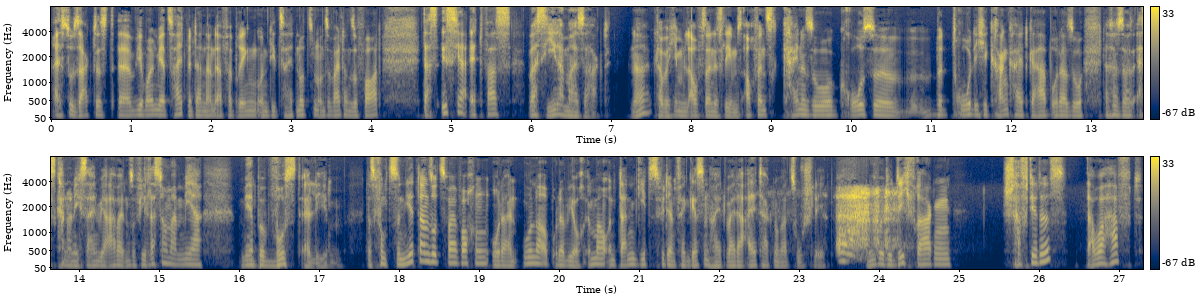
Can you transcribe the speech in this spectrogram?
als du sagtest, äh, wir wollen mehr Zeit miteinander verbringen und die Zeit nutzen und so weiter und so fort. Das ist ja etwas, was jeder mal sagt ne, glaube ich, im Laufe seines Lebens, auch wenn es keine so große bedrohliche Krankheit gab oder so, dass man sagt, es kann doch nicht sein, wir arbeiten so viel, lass doch mal mehr, mehr bewusst erleben. Das funktioniert dann so zwei Wochen oder ein Urlaub oder wie auch immer und dann geht es wieder in Vergessenheit, weil der Alltag nochmal zuschlägt. Und ich wollte dich fragen, schafft ihr das dauerhaft?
